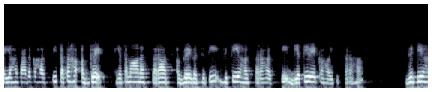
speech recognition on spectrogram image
यः साधकः अस्ति, ततः अग्रे यतमानस्तरात् अग्रे गच्छति। द्वितीयः स्तरः अस्ति, व्यतिरेकः इति स्तरः द्वितीयः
